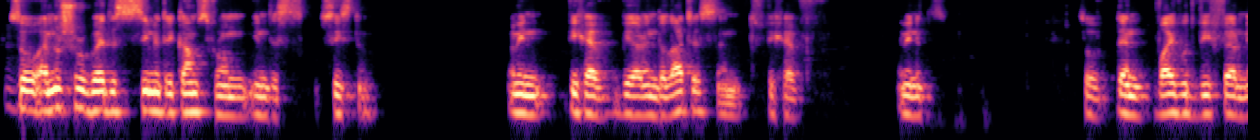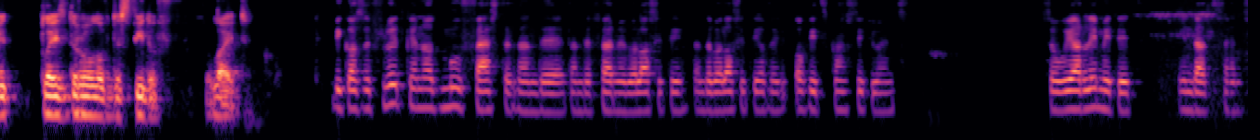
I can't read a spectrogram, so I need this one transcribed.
Mm-hmm. So I'm not sure where the symmetry comes from in this system. I mean, we have we are in the lattice, and we have I mean, it's, so then why would V Fermi plays the role of the speed of light? Because the fluid cannot move faster than the than the Fermi velocity, than the velocity of, the, of its constituents. So we are limited in that sense.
